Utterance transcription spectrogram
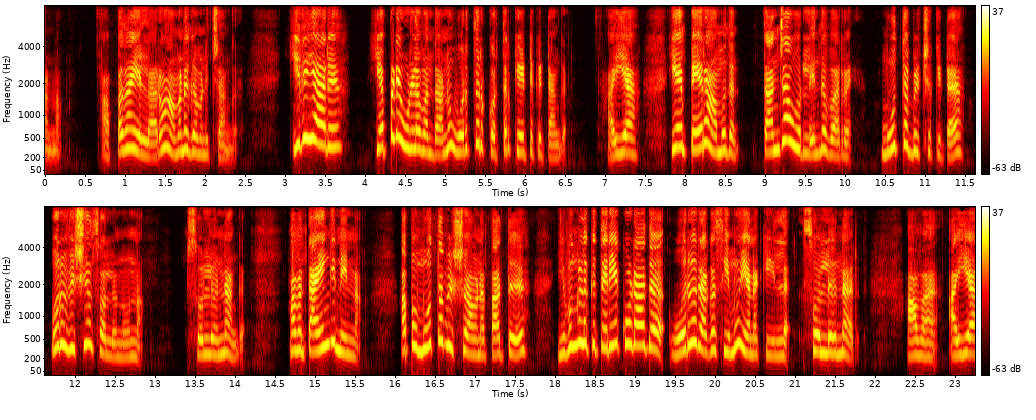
பண்ணான். அப்பதான் எல்லாரும் அவனை கவனிச்சாங்க. இது யாரு? எப்படி உள்ள வந்தான்னு ஒருத்தருக்கு ஒருத்தர் கேட்டுக்கிட்டாங்க. ஐயா என் பேரு அமுதன். தஞ்சாவூர்லேருந்து வர்றேன். மூத்த பிட்சு கிட்ட ஒரு விஷயம் சொல்லணும்னா சொல்லுன்னாங்க. அவன் தயங்கி நின்னான். அப்போ மூத்த பிஷு அவனை பார்த்து இவங்களுக்கு தெரியக்கூடாத ஒரு ரகசியமும் எனக்கு இல்லை. சொல்லுனார் அவன் ஐயா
